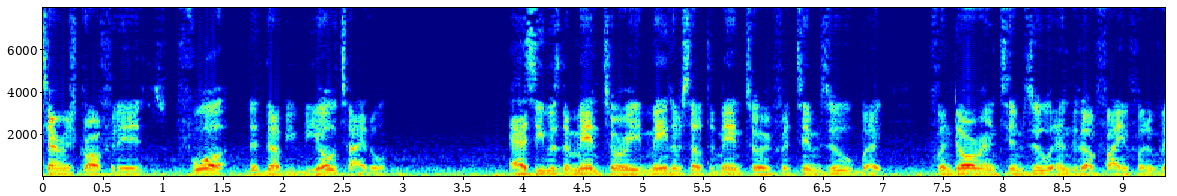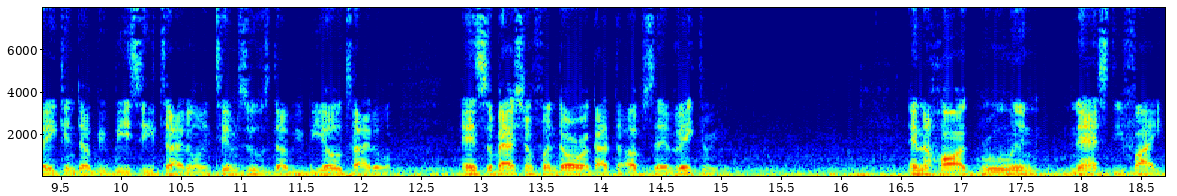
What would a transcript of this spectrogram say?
Terrence Crawford is for the WBO title, as he was the mandatory, made himself the mandatory for Tim Tszyu, but Fundora and Tim Tszyu ended up fighting for the vacant WBC title and Tim Tszyu's WBO title, and Sebastian Fundora got the upset victory in a hard, grueling, nasty fight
